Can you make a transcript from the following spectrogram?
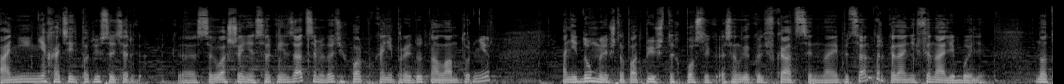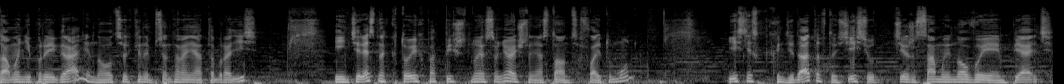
они не хотели подписывать э, соглашение с организациями до тех пор, пока не пройдут на лан-турнир. Они думали, что подпишут их после СНГ квалификации на эпицентр, когда они в финале были. Но там они проиграли, но вот все-таки на эпицентр они отобрались. И интересно, кто их подпишет. Но я сомневаюсь, что они останутся в Flight to Moon. Есть несколько кандидатов, то есть есть вот те же самые новые М5,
